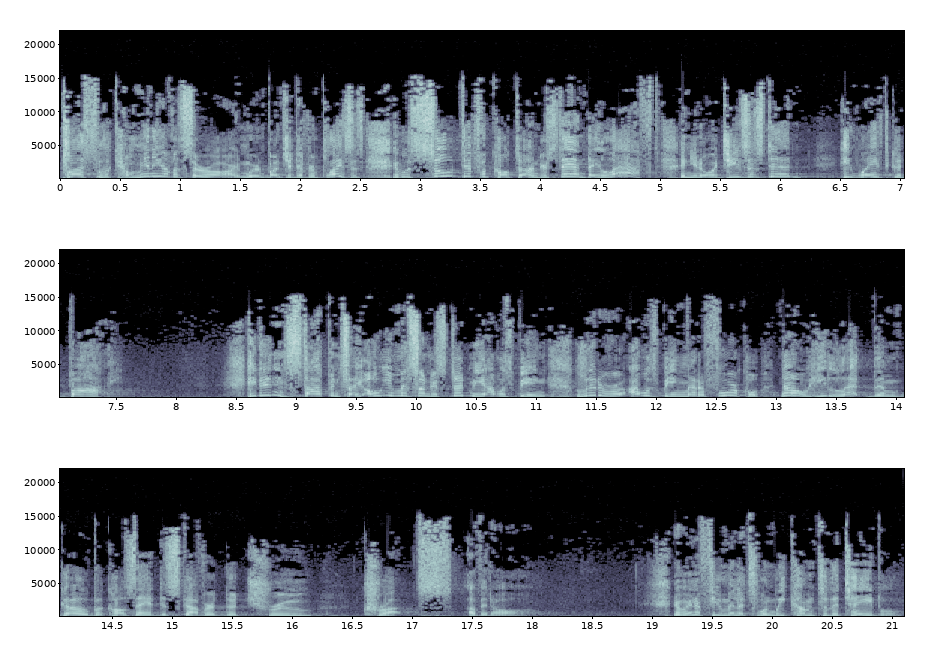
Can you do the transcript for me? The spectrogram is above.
plus, look how many of us there are, and we're in a bunch of different places. It was so difficult to understand, they left. And you know what Jesus did? He waved goodbye. He didn't stop and say, Oh, you misunderstood me. I was being literal, I was being metaphorical. No, he let them go because they had discovered the true crux of it all. Now, in a few minutes, when we come to the table,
